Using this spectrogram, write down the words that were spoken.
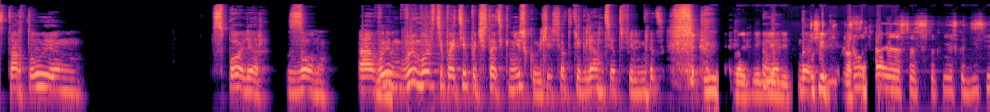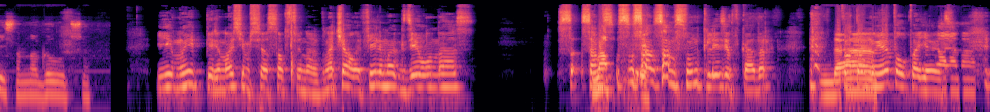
стартуем спойлер зону. А вы, вы можете пойти почитать книжку или все-таки глянуть этот фильмец. Не глядите. Да, Почему кажется, что книжка действительно много лучше. И мы переносимся, собственно, в начало фильма, где у нас сам, сам, Samsung лезет в кадр. Да. Потом и Apple появится. Да, да.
